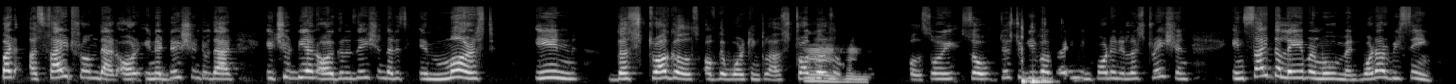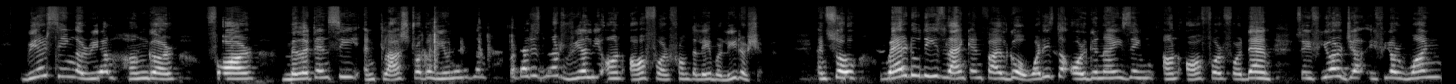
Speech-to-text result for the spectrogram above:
But aside from that, or in addition to that, it should be an organization that is immersed in the struggles of the working class, struggles mm -hmm. of mm-hmm. people. So, so just to give a very important illustration, inside the labor movement, what are we seeing? We are seeing a real hunger for militancy and class struggle unionism, but that is not really on offer from the labor leadership. And so, where do these rank and file go? What is the organizing on offer for them? So, if you're if you're one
